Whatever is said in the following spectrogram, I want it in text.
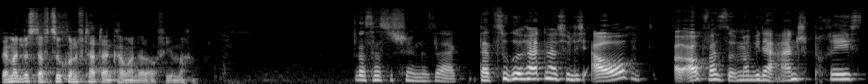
wenn man Lust auf Zukunft hat, dann kann man da auch viel machen. Das hast du schön gesagt. Dazu gehört natürlich auch, auch was du immer wieder ansprichst,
